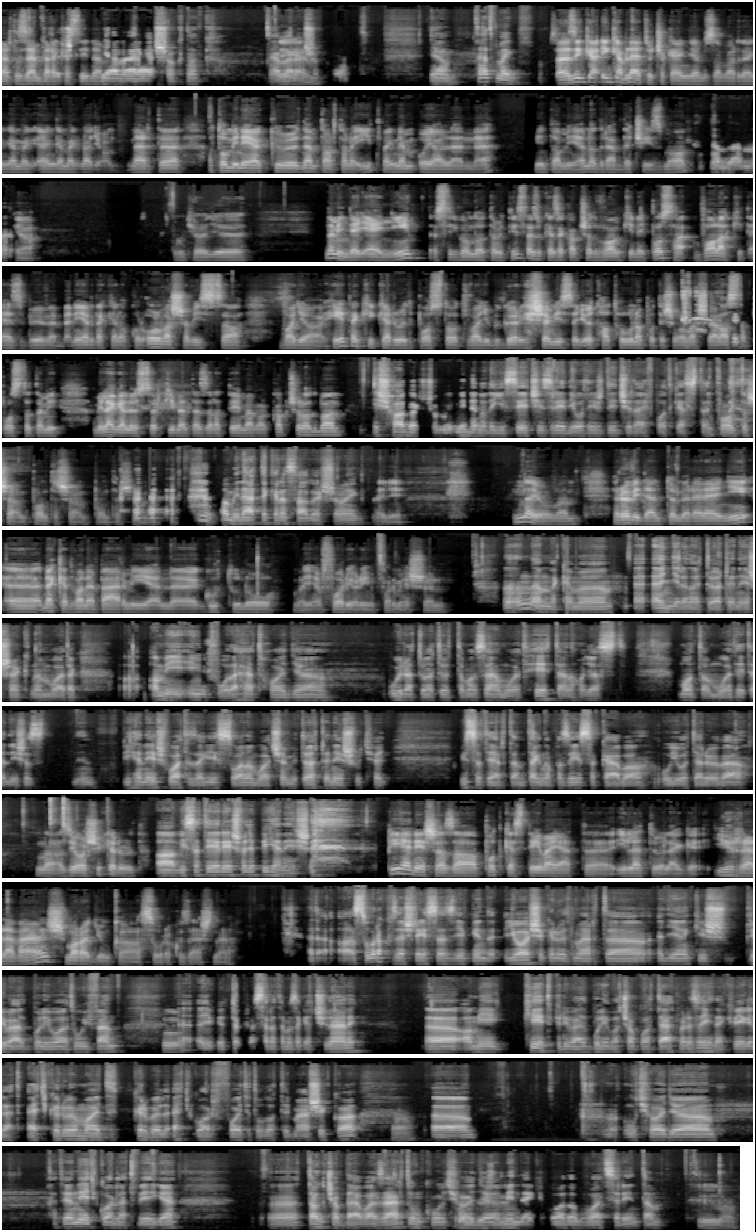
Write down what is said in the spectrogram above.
mert az emberek ezt így nem... Elvárásoknak. Elvárásoknak. Ja, hát meg... Szóval ez inkább, inkább lehet, hogy csak engem zavar, de engem meg, engem meg nagyon. Mert a Tomi nélkül nem tartana itt, meg nem olyan lenne, mint amilyen a Drab de Csizma. Nem lenne. Ja. Úgyhogy Na mindegy, ennyi. Ezt így gondoltam, hogy tisztázzuk. Ezzel kapcsolatban van kint egy poszt, ha valakit ez bővebben érdekel, akkor olvassa vissza vagy a héten kikerült posztot, vagy görgessen vissza egy 5-6 hónapot, és olvassa el azt a posztot, ami, ami legelőször kiment ezzel a témával kapcsolatban. És hallgasson meg minden addigi Szécsiz Rádiót és Life podcastet. Pontosan, pontosan, pontosan. Amin átteker, azt hallgassa meg. Ennyi. Na jó van. Röviden, tömören ennyi. Neked van-e bármilyen good to know, vagy ilyen for your information? Nem, nekem ennyire nagy történések nem voltak. Ami info lehet, hogy újra töltöttem az elmúlt héten, hogy azt mondtam múlt héten is, az pihenés volt az egész, szóval nem volt semmi történés, úgyhogy visszatértem tegnap az éjszakába újult erővel. Na, az jól sikerült? A visszatérés vagy a pihenés? pihenés az a podcast témáját illetőleg irreleváns, maradjunk a szórakozásnál. Hát a szórakozás része az egyébként jól sikerült, mert egy ilyen kis privát buli volt újfent. Hmm. Egyébként tökre szeretem ezeket csinálni. Ami két privát buliba csapott át, mert az egyiknek vége lett egy körül, majd körülbelül egykor folytatódott egy másikkal. Ha. Úgyhogy hát olyan négykor lett vége tankcsapdával zártunk, úgyhogy mindenki boldog volt szerintem.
